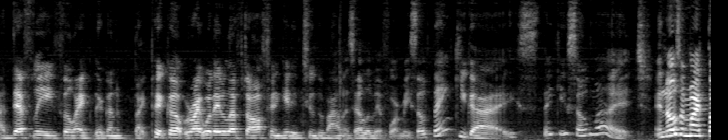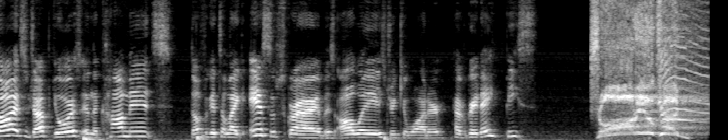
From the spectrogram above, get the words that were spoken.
I definitely feel like they're gonna like pick up right where they left off and get into the violence element for me. So thank you guys. Thank you so much. And those are my thoughts. Drop yours in the comments Don't forget to like and subscribe. As always, drink your water. Have a great day. Peace. Shoryuken!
